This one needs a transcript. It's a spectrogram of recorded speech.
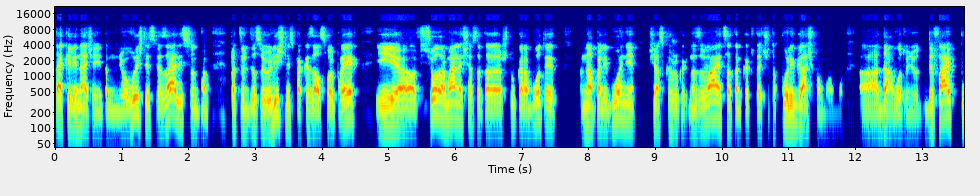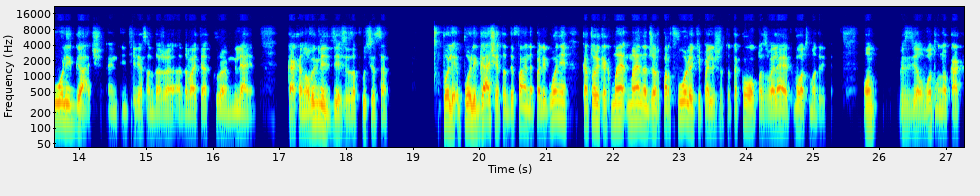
так или иначе, они там на него вышли, связались, он там подтвердил свою личность, показал свой проект, и э, все нормально, сейчас эта штука работает на полигоне, сейчас скажу, как называется, там как-то что-то полигач, по-моему. А, да, вот у него DeFi полигач. Интересно даже, а, давайте откроем, глянем, как оно выглядит, если запустится Поли, Polygatch это DeFi на полигоне, который как менеджер портфолио типа или что-то такого позволяет. Вот, смотрите, он сделал, вот оно как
